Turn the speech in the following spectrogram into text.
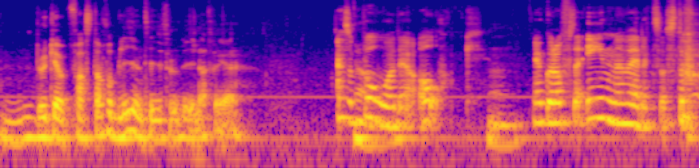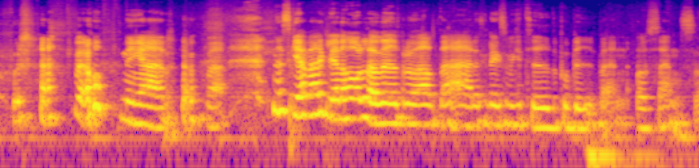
Mm. Brukar fastan få bli en tid för att vila för er? Alltså Ja. både och. Mm. Jag går ofta in med väldigt så stora förhoppningar. Bara, nu ska jag verkligen hålla mig från allt det här. Jag ska lägga så mycket tid på Bibeln. Och sen så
